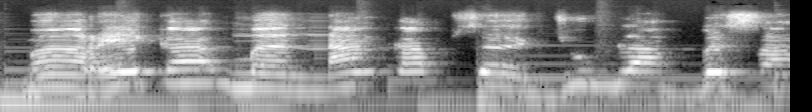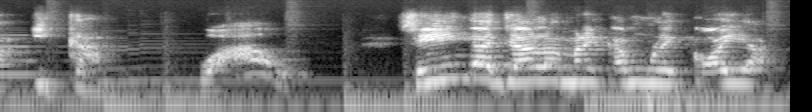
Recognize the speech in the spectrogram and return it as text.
Mereka menangkap sejumlah besar ikan. Wow. Sehingga jalan mereka mulai koyak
